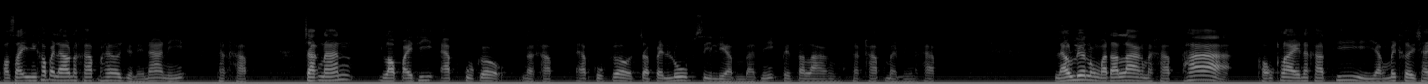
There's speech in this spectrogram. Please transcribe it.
พอไซน์อินเข้าไปแล้วนะครับ ให้เราอยู่ในหน้านี้นะครับ จากนั้น เราไปที่แอป Google นะครับแอป Google จะเป็นรูปสี่เหลี่ยมแบบนี้เป็นตารางนะครับแบบนี้นะครับ แล้วเลื่อนลงมาด้านล่างนะครับ ถ้าของใครนะครับที่ยังไม่เคยใช้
